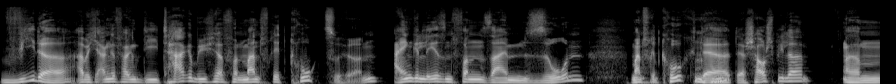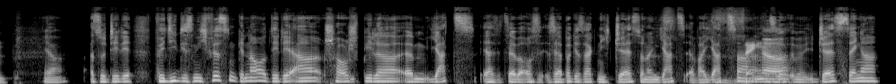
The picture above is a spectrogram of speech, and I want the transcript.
wieder, habe ich angefangen, die Tagebücher von Manfred Krug zu hören, eingelesen von seinem Sohn. Manfred Krug, mhm. der, der Schauspieler. Ähm, ja. Also DDR, für die, die es nicht wissen, genau, DDR-Schauspieler ähm, Jatz, er hat selber auch selber gesagt, nicht Jazz, sondern Jatz, er war Jatzer, Sänger, also, äh, Jazzsänger.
